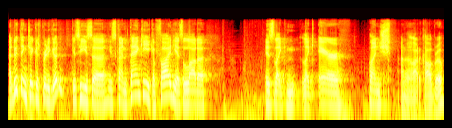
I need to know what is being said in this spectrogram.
I do think Jake is pretty good because he's uh, he's kind of tanky. He can fight. He has a lot of his like like air punch. I don't know how to call it, bro.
